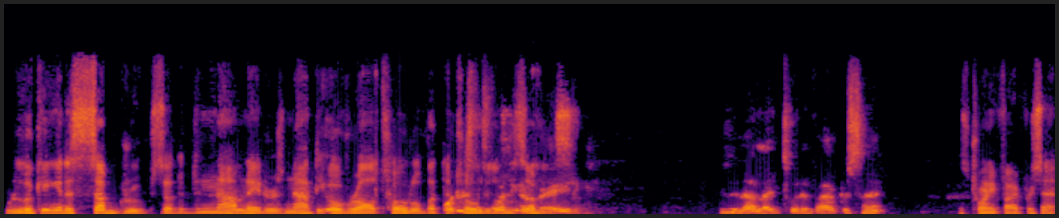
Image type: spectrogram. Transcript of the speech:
We're looking at a subgroup, so the denominator is not the overall total, but the What is total of 20 the over subgroup 80? Isn't that like 25%? It's 25%.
